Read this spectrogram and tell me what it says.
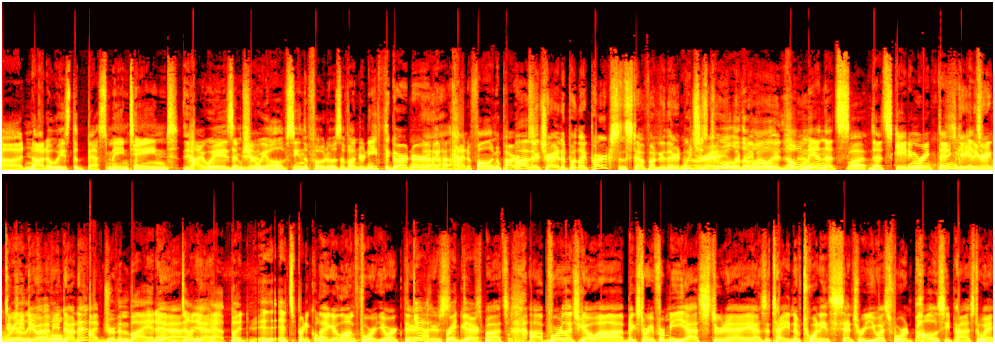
Uh, not always the best maintained yeah. highways. I'm sure yeah. we all have seen the photos of underneath the Gardiner of it kind of falling apart. Well, they're trying to put like parks and stuff under there, now, which is right? cool. Liberty the whole Village, oh uh, man, that's what? that skating rink thing. Skating it's rink. Really you do cool. Have you done it? I've driven by it. I haven't done it yet, but it, it's pretty cool. Like along Fort York, there. Yeah, there's right there. spots. Uh, before we let you go, uh, big story from yesterday as a titan of 20th century U.S. foreign policy passed away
